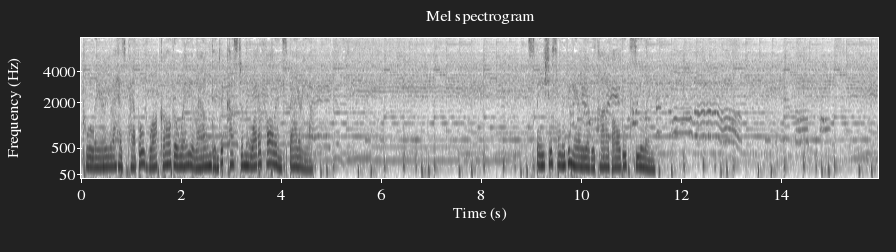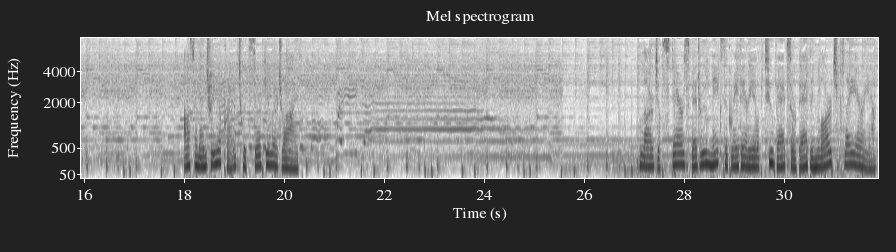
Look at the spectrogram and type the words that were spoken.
Pool area has pebbled walk all the way around and a custom waterfall and spa area. Spacious living area with high vaulted ceiling. Awesome entry approach with circular drive. Large upstairs bedroom makes a great area of two beds or bed and large play area.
